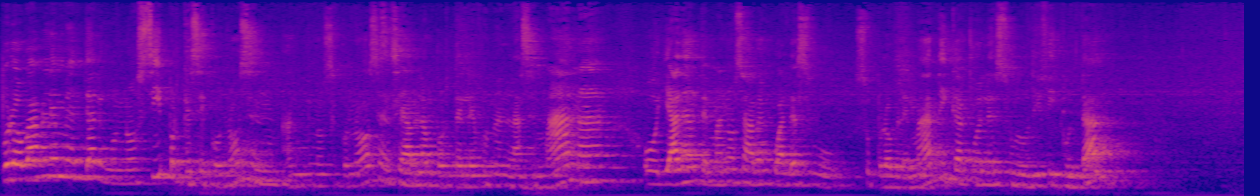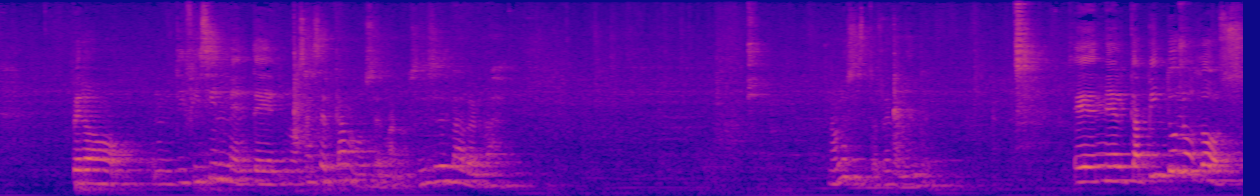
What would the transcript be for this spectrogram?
Probablemente algunos sí, porque se conocen, algunos se conocen, se hablan por teléfono en la semana, o ya de antemano saben cuál es su, su problemática, cuál es su dificultad pero difícilmente nos acercamos, hermanos, esa es la verdad. No los estoy regañando. En el capítulo 2,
